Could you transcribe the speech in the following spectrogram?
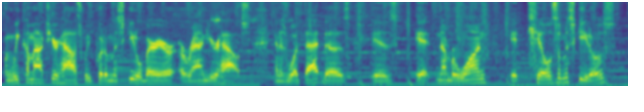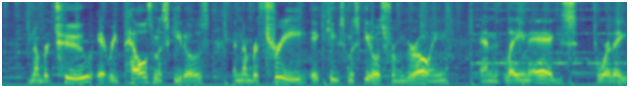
When we come out to your house, we put a mosquito barrier around your house. And is what that does is it, number one, it kills the mosquitoes. Number two, it repels mosquitoes. And number three, it keeps mosquitoes from growing and laying eggs to where they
